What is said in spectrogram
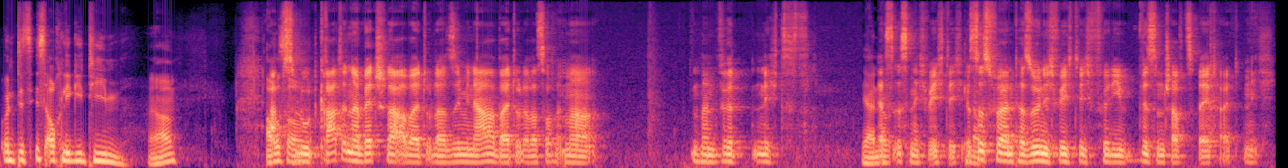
Und das ist auch legitim, ja. Außer Absolut, gerade in der Bachelorarbeit oder Seminararbeit oder was auch immer, man wird nichts Ja, ne, es ist nicht wichtig. Genau. Es ist für einen persönlich wichtig, für die Wissenschaftswelt halt nicht.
